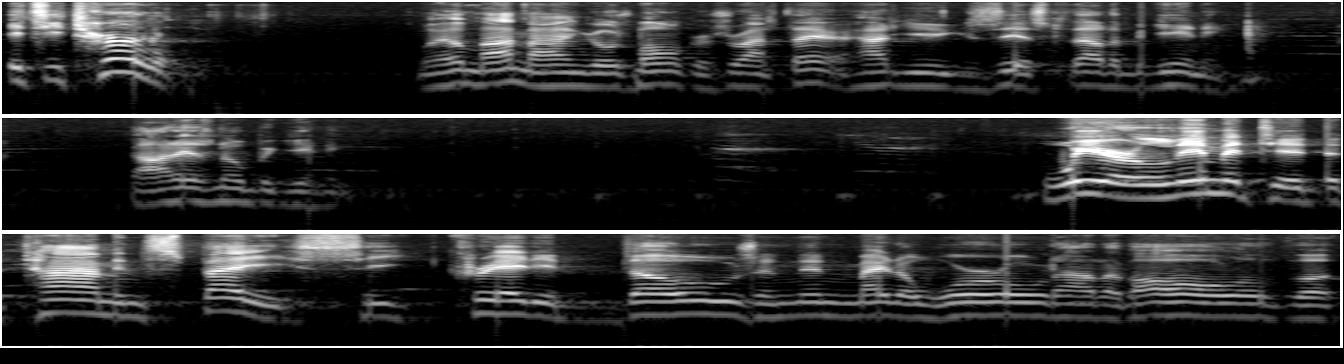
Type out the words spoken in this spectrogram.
It's eternal. Well, my mind goes bonkers right there. How do you exist without a beginning? God has no beginning. We are limited to time and space. He created those and then made a world out of all of the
